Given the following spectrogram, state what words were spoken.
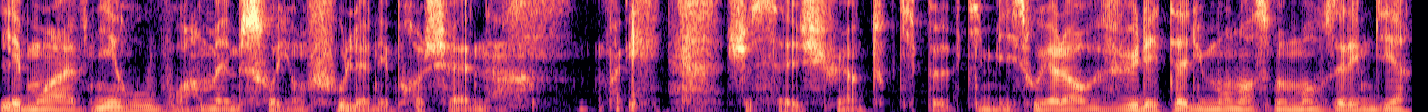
Les mois à venir, ou voire même soyons fous l'année prochaine. Oui, je sais, je suis un tout petit peu optimiste. Oui, alors vu l'état du monde en ce moment, vous allez me dire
